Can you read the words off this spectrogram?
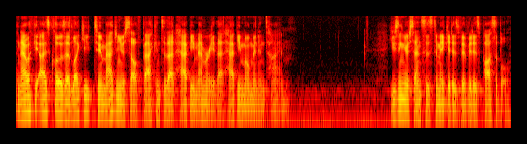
And now, with the eyes closed, I'd like you to imagine yourself back into that happy memory, that happy moment in time. Using your senses to make it as vivid as possible.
